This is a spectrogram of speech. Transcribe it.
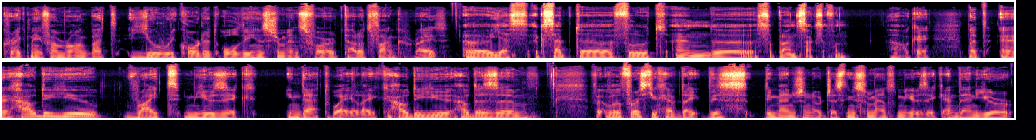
correct me if I'm wrong, but you recorded all the instruments for Tarot Funk, right? Uh, yes, except uh, flute and uh, soprano saxophone. Oh, okay. But uh, how do you write music in that way? Like, how do you, how does, um, f- well, first you have like this dimension of just instrumental music, and then you're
